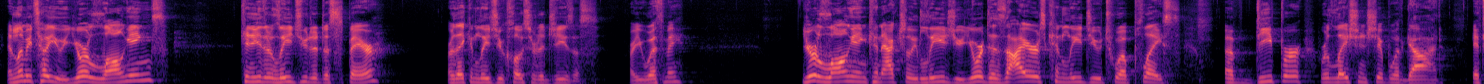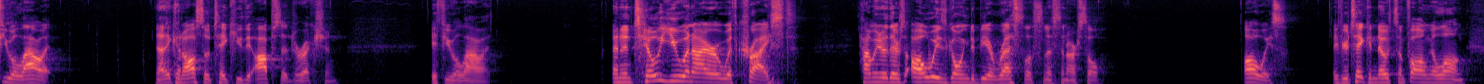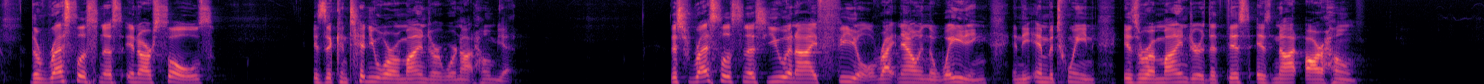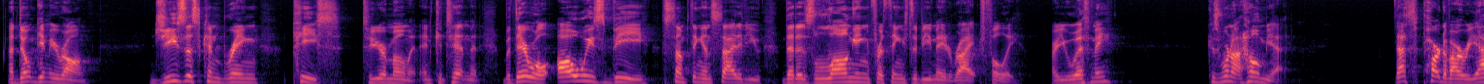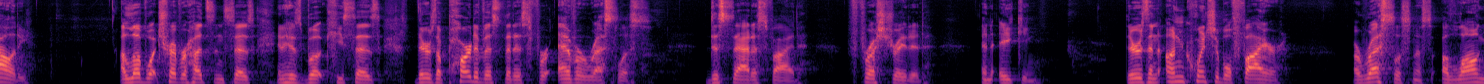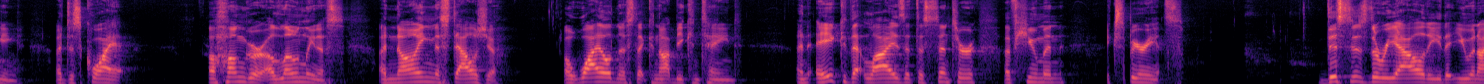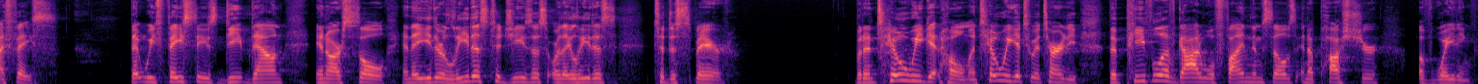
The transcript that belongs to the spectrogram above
And let me tell you, your longings can either lead you to despair or they can lead you closer to Jesus. Are you with me? Your longing can actually lead you, your desires can lead you to a place of deeper relationship with God if you allow it. Now, it can also take you the opposite direction if you allow it. And until you and I are with Christ, how many know there's always going to be a restlessness in our soul? Always. If you're taking notes and following along, the restlessness in our souls is a continual reminder we're not home yet. This restlessness you and I feel right now in the waiting, in the in between, is a reminder that this is not our home. Now, don't get me wrong, Jesus can bring peace to your moment and contentment, but there will always be something inside of you that is longing for things to be made right fully. Are you with me? Because we're not home yet. That's part of our reality. I love what Trevor Hudson says in his book. He says, There's a part of us that is forever restless, dissatisfied, frustrated, and aching. There is an unquenchable fire, a restlessness, a longing, a disquiet, a hunger, a loneliness, a gnawing nostalgia, a wildness that cannot be contained, an ache that lies at the center of human experience. This is the reality that you and I face that we face these deep down in our soul, and they either lead us to Jesus or they lead us to despair. But until we get home, until we get to eternity, the people of God will find themselves in a posture of waiting.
